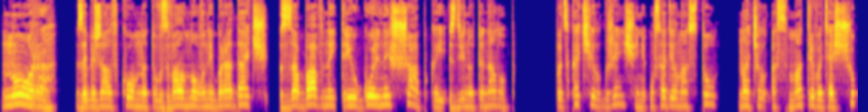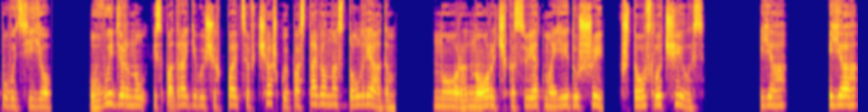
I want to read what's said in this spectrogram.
«Нора!» — забежал в комнату взволнованный бородач с забавной треугольной шапкой, сдвинутой на лоб. Подскочил к женщине, усадил на стул начал осматривать, ощупывать ее, выдернул из подрагивающих пальцев чашку и поставил на стол рядом. «Нора, Норочка, свет моей души, что случилось?» «Я... я...»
